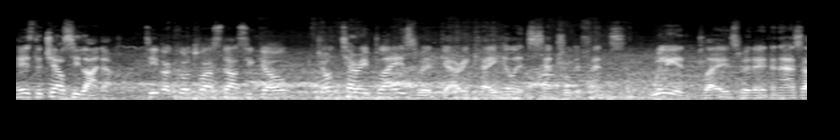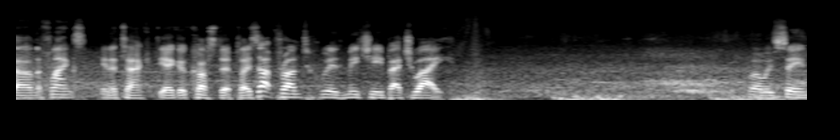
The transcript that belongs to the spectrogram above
Here's the Chelsea lineup. Thibaut Courtois starts in goal. John Terry plays with Gary Cahill in central defence. Willian plays with Eden Hazard on the flanks. In attack, Diego Costa plays up front with Michi Batshuayi. Well, we've seen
